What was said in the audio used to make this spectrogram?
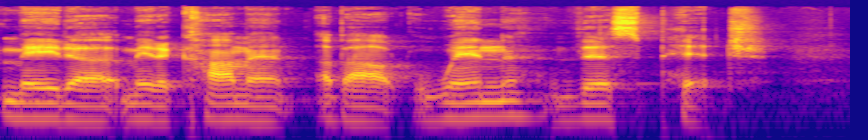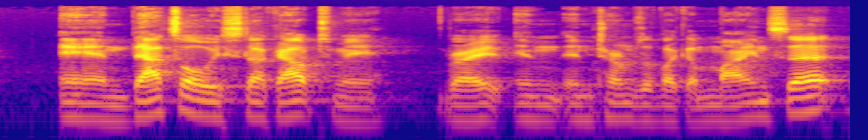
made a made a comment about win this pitch, and that's always stuck out to me, right? In in terms of like a mindset,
